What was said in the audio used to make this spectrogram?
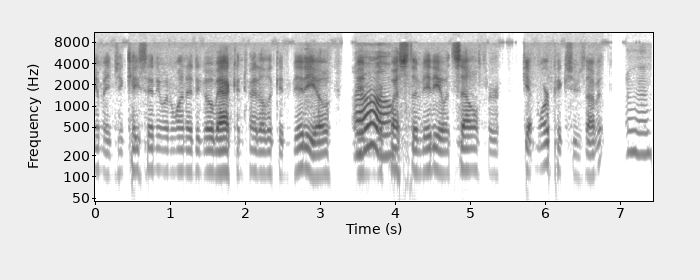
image in case anyone wanted to go back and try to look at video and Oh. request the video itself or get more pictures of it. Mm -hmm.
